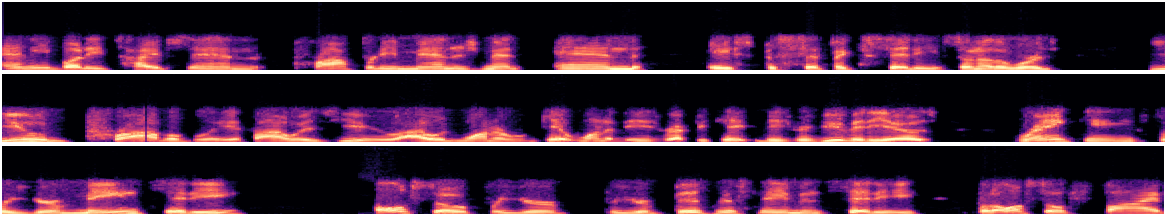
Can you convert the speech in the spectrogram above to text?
anybody types in property management and a specific city, so in other words, you'd probably, if I was you, I would want to get one of these reputa- these review videos ranking for your main city, also for your for your business name and city, but also five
